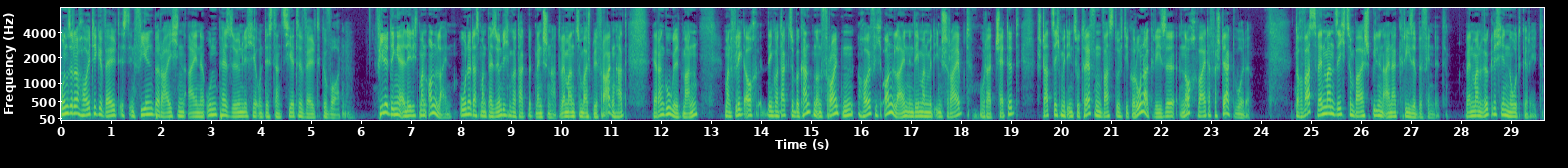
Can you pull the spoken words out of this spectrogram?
Unsere heutige Welt ist in vielen Bereichen eine unpersönliche und distanzierte Welt geworden. Viele Dinge erledigt man online, ohne dass man persönlichen Kontakt mit Menschen hat. Wenn man zum Beispiel Fragen hat, ja, dann googelt man. Man pflegt auch den Kontakt zu Bekannten und Freunden häufig online, indem man mit ihnen schreibt oder chattet, statt sich mit ihnen zu treffen, was durch die Corona-Krise noch weiter verstärkt wurde. Doch was, wenn man sich zum Beispiel in einer Krise befindet? Wenn man wirklich in Not gerät?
